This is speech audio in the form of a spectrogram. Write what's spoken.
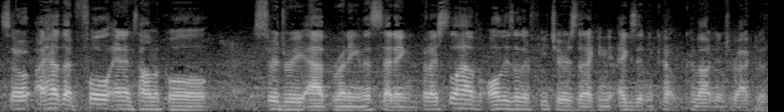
So I have that full anatomical surgery app running in this setting, but I still have all these other features that I can exit and co- come out and interact with.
